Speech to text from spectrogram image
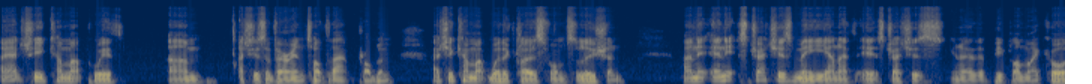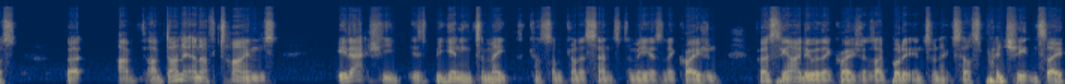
I actually come up with um, actually is a variant of that problem, actually come up with a closed form solution. And it, and it stretches me and it stretches, you know, the people on my course. But I've, I've done it enough times. It actually is beginning to make some kind of sense to me as an equation. First thing I do with an equation is I put it into an Excel spreadsheet and say,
